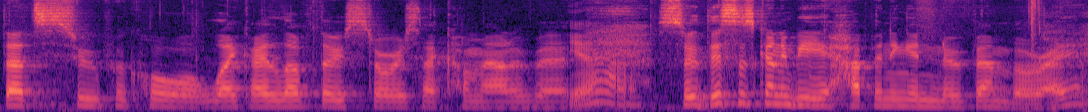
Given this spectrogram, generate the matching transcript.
That's super cool. Like I love those stories that come out of it. Yeah. So this is going to be happening in November, right?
